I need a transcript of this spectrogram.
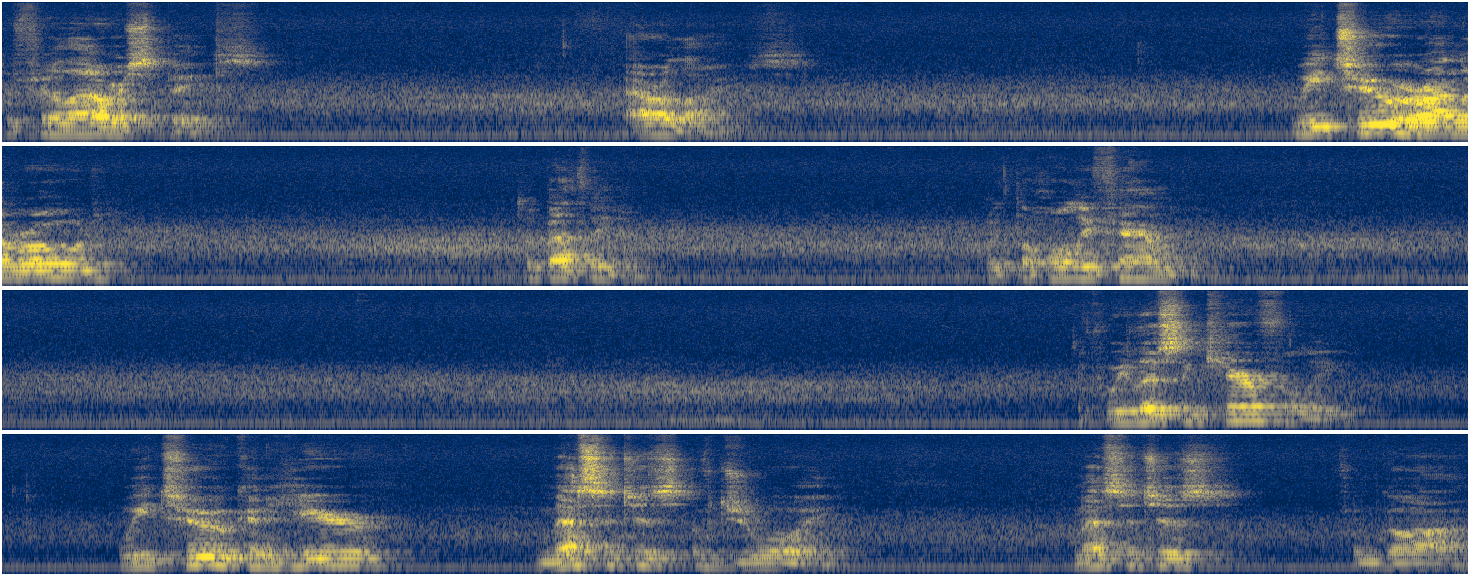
to fill our space, our lives. We too are on the road to Bethlehem with the Holy Family. If we listen carefully, we too can hear messages of joy, messages from God.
